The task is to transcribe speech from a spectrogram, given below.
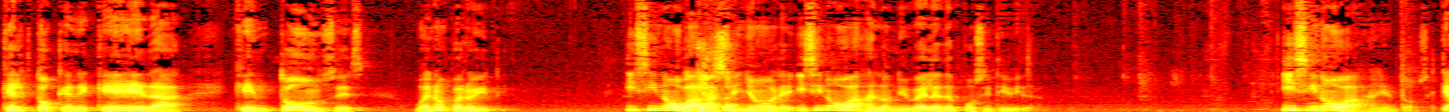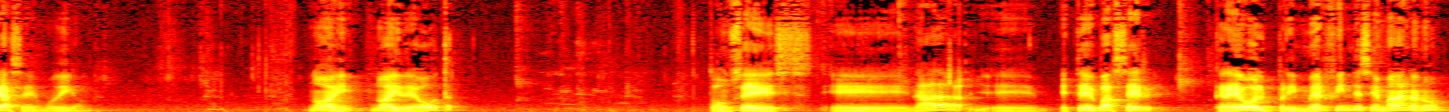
que el toque de queda, que entonces, bueno, pero ¿y, y si no bajan, señores? ¿Y si no bajan los niveles de positividad? ¿Y si no bajan entonces? ¿Qué hacemos? Díganme. No hay, no hay de otra. Entonces, eh, nada, eh, este va a ser, creo, el primer fin de semana, ¿no?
